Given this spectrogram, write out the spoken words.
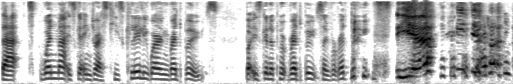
that when Matt is getting dressed, he's clearly wearing red boots, but he's going to put red boots over red boots? Yeah. I don't think.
